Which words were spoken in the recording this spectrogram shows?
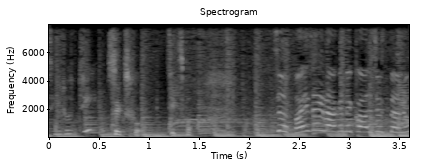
Zero three? Six four. Six four. Sir Vizag రాగానే కాల్ చేస్తాను.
